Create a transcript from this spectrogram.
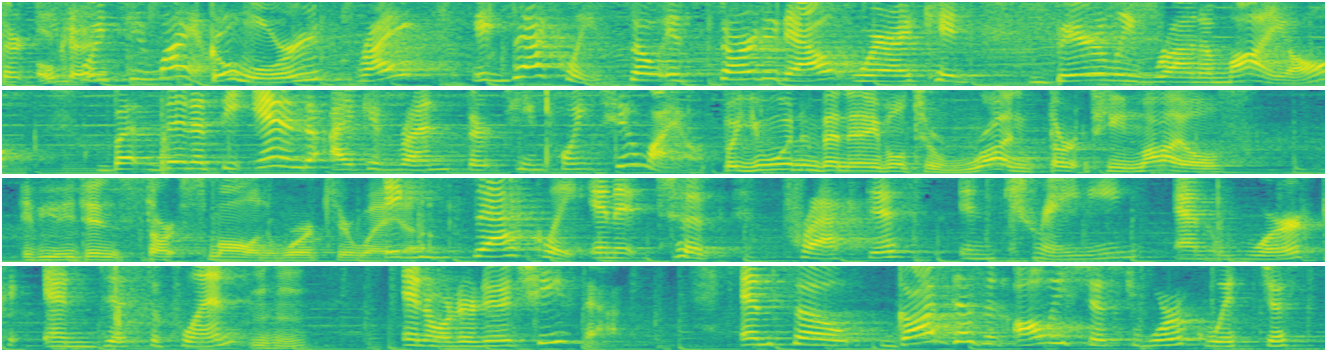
13.2 miles. Go, Lori. Right? Exactly. So it started out where I could barely run a mile, but then at the end, I could run 13.2 miles. But you wouldn't have been able to run 13 miles if you didn't start small and work your way up. Exactly. And it took practice and training and work and discipline Mm-hmm. in order to achieve that. And so God doesn't always just work with just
